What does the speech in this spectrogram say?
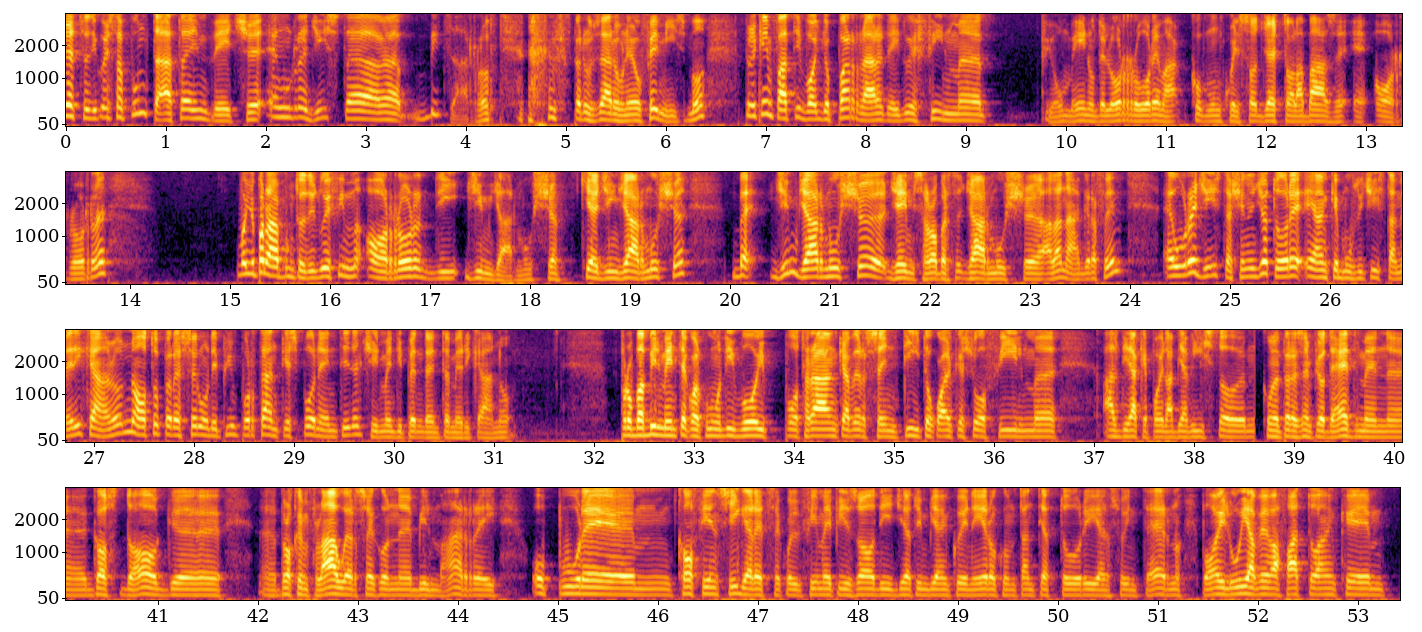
Soggetto di questa puntata invece è un regista bizzarro, per usare un eufemismo, perché infatti voglio parlare dei due film più o meno dell'orrore, ma comunque il soggetto alla base è horror. Voglio parlare appunto dei due film horror di Jim Jarmusch. Chi è Jim Jarmusch? Beh, Jim Jarmusch, James Robert Jarmusch all'anagrafe, è un regista, sceneggiatore e anche musicista americano, noto per essere uno dei più importanti esponenti del cinema indipendente americano. Probabilmente qualcuno di voi potrà anche aver sentito qualche suo film, al di là che poi l'abbia visto, come per esempio Deadman, Ghost Dog, eh, Broken Flowers con Bill Murray, oppure um, Coffee and Cigarettes, quel film episodi girato in bianco e nero con tanti attori al suo interno. Poi lui aveva fatto anche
